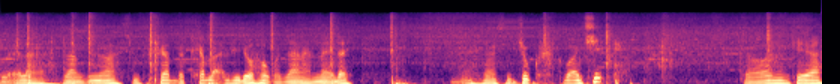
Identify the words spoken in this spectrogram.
Có lẽ là Giang cũng à, xin phép được khép lại video của Giang ngày hôm nay đây. Giang xin chúc các anh chị có những cái uh,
